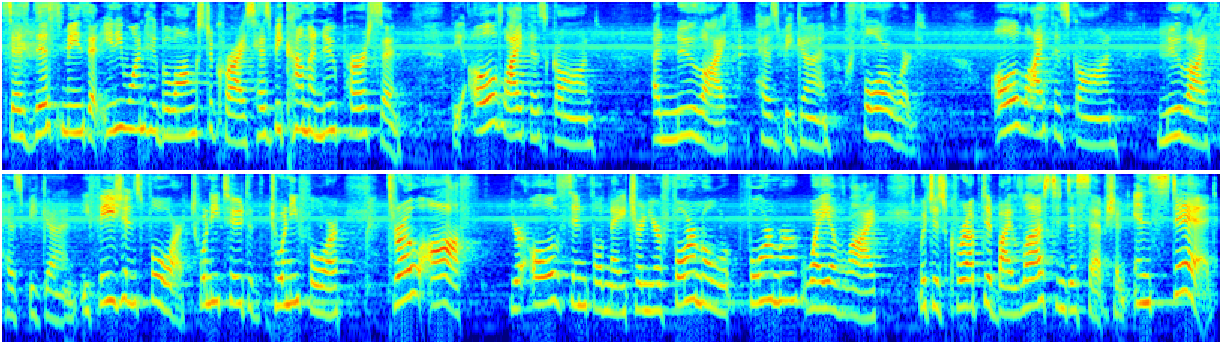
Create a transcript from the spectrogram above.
says this means that anyone who belongs to Christ has become a new person. The old life is gone, a new life has begun. Forward. Old life is gone, new life has begun. Ephesians 4 22 to 24. Throw off your old sinful nature and your former, former way of life, which is corrupted by lust and deception. Instead,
